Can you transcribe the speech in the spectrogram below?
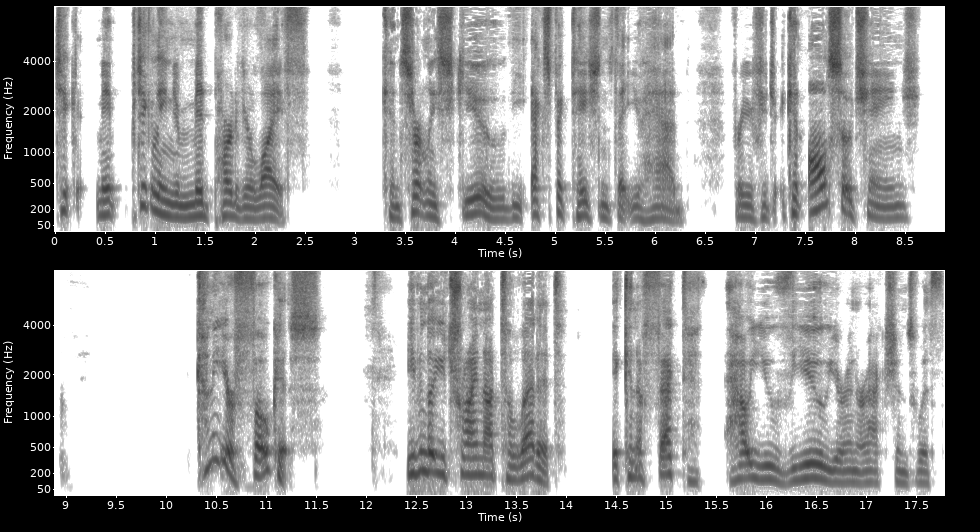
particularly in your mid part of your life can certainly skew the expectations that you had for your future. It can also change kind of your focus. Even though you try not to let it, it can affect how you view your interactions with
